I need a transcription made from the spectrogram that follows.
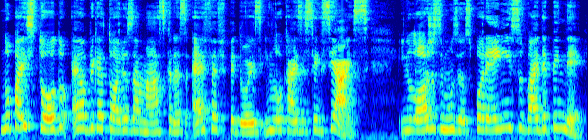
No país todo, é obrigatório usar máscaras FFP2 em locais essenciais. Em lojas e museus, porém, isso vai depender.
